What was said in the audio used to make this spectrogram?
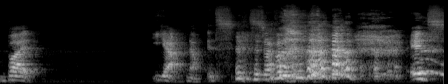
but yeah, no, it's it's definitely it's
